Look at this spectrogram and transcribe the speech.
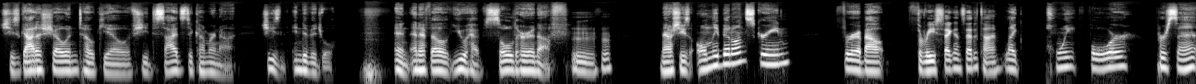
She's got a show in Tokyo. If she decides to come or not, she's an individual. And NFL, you have sold her enough. Mm-hmm. Now she's only been on screen for about Three seconds at a time. like 0.4%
